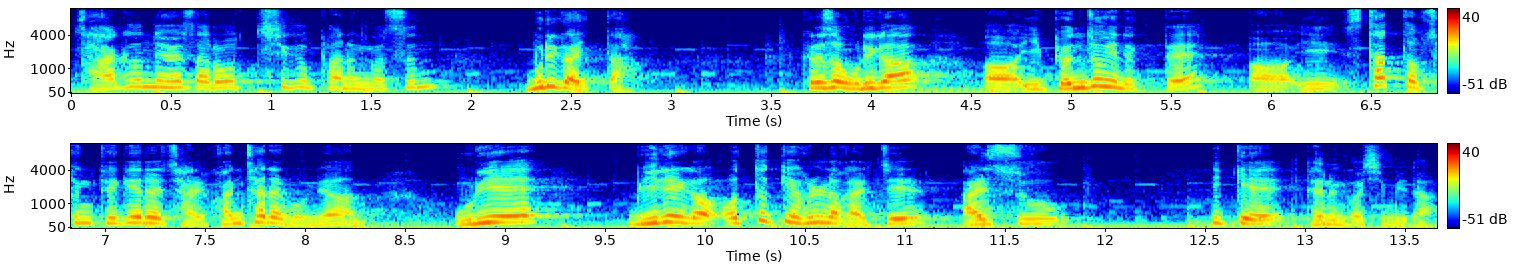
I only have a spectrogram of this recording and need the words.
작은 회사로 취급하는 것은 무리가 있다. 그래서 우리가 어, 이 변종의 늑대, 어, 이 스타트업 생태계를 잘 관찰해 보면 우리의 미래가 어떻게 흘러갈지 알 수 있게 되는 것입니다.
